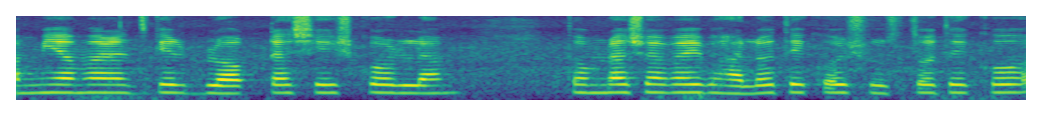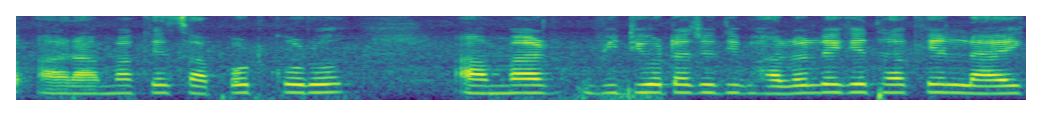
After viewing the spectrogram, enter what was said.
আমি আমার আজকের ব্লগটা শেষ করলাম। তোমরা সবাই ভালো থেকো, সুস্থ থেকো, আর আমাকে সাপোর্ট করো। আমার ভিডিওটা যদি ভালো লেগে থাকে, লাইক,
